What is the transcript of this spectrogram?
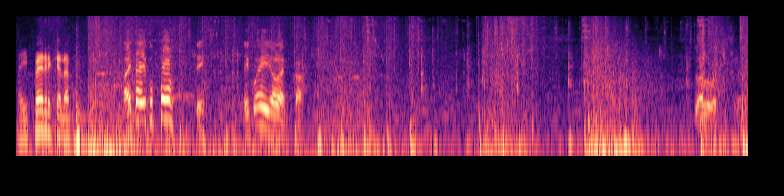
Ai perkele. Ai tää joku potti! Ei kun ei olekaan. Tuo alue tulee.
